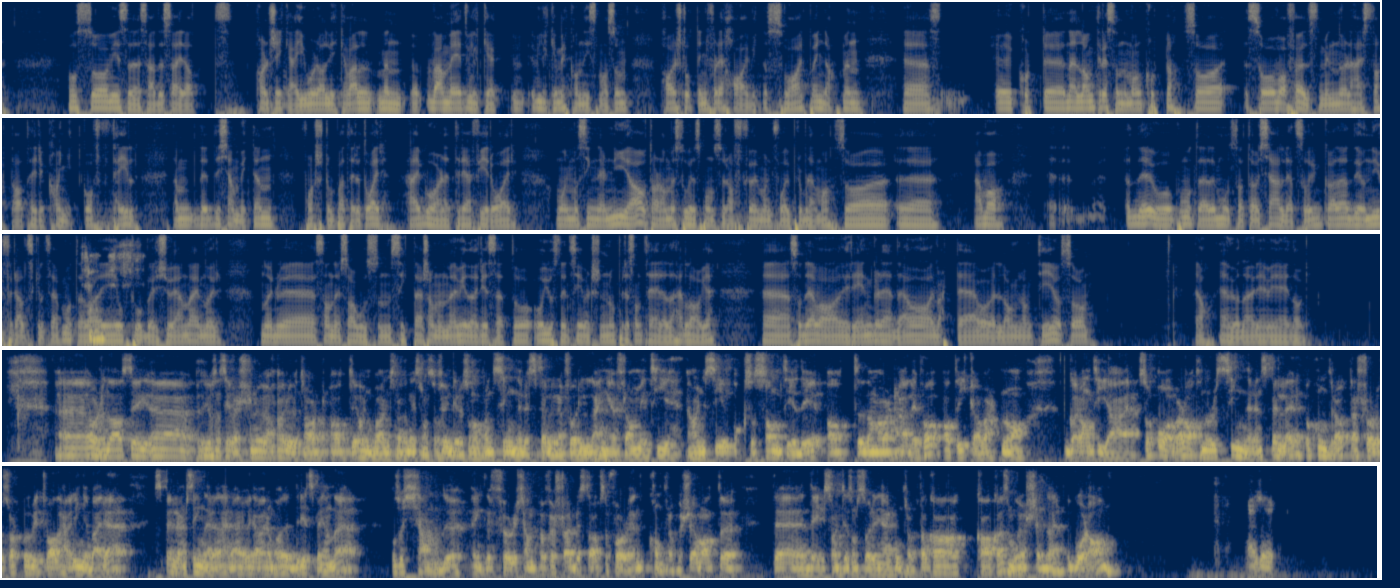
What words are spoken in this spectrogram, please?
Og så viser det seg dessverre at kanskje ikke jeg gjorde det likevel. Men hvem vet hvilke, hvilke mekanismer som har slått inn, for det har vi ikke noe svar på ennå. Men eh, kort, nei, langt resonnement kort, da, så, så, var følelsen min når det her starta, at dette kan ikke gå feil. De, det, det kommer ikke en fartsdump etter et år. Her går det tre-fire år, og man må signere nye avtaler med store sponsorer før man får problemer. Så eh, jeg var eh, Det er jo på en måte det motsatte av kjærlighetssorg. Det, det er jo nyforelskelse på en måte da, i oktober 21, der når, når eh, Sander Sagosen sitter der sammen med Vidar Riseth og, og Jostein Sivertsen og presenterer det her laget. Eh, så det var ren glede og har vært det over lang, lang tid. Og så ja, er vi jo der vi er i dag. Eh, over til da, Stig. Eh, Jostein Sivertsen har uttalt at i håndballens mekanismer så fungerer det sånn at man signerer spillere for lenge fram i tid. Han sier også samtidig at de har vært ærlige på at det ikke har vært noe garantier her. Så over da til når du signerer en spiller på kontrakt, der står det svart på hvitt hva det her innebærer. Spilleren signerer det her, vil jeg være med på, det er dritspennende. Og så kommer du, egentlig før du kommer på første arbeidsdag, så får du en kontrabeskjed om at uh, det, det, er ikke sant det som står i denne kontrakten. Hva, hva, hva som har skjedd der? Går det an? Altså,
